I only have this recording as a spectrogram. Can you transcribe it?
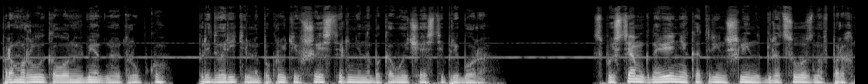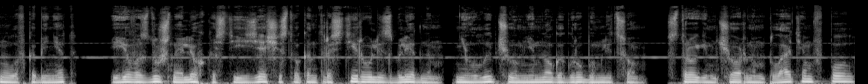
Промурлыкал он в медную трубку, предварительно покрутив шестерни на боковой части прибора. Спустя мгновение Катрин Шлинг грациозно впорхнула в кабинет. Ее воздушная легкость и изящество контрастировали с бледным, неулыбчивым, немного грубым лицом, строгим черным платьем в пол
